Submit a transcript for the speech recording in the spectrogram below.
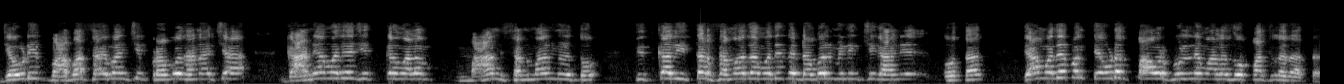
जेवढी बाबासाहेबांची प्रबोधनाच्या गाण्यामध्ये जितकं मला मान सन्मान मिळतो तितका इतर समाजामध्ये ते डबल मिनिंगची गाणी होतात. त्यामध्ये पण तेवढंच पॉवरफुलने मला जोपासलं जातं.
